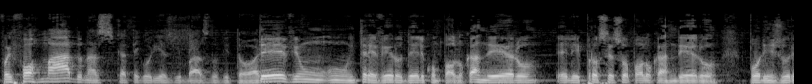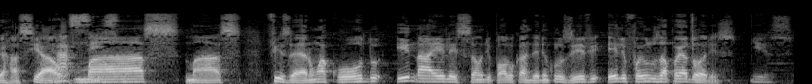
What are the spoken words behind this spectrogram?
Foi formado nas categorias de base do Vitória. Teve um, um entreveiro dele com Paulo Carneiro, ele processou Paulo Carneiro por injúria racial, Racismo. mas, mas fizeram um acordo e na eleição de Paulo Carneiro, inclusive, ele foi um dos apoiadores. Isso.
